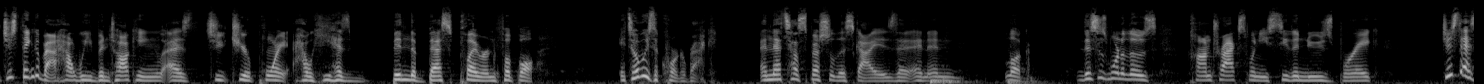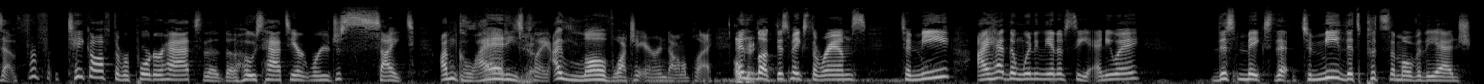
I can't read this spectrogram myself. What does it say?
just think about how we've been talking as to, to your point, how he has been the best player in football. It's always a quarterback, and that's how special this guy is. And and look, this is one of those contracts when you see the news break. Just as a for, for- take off the reporter hats, the the host hats here, where you're just psyched. I'm glad he's playing. I love watching Aaron Donald play. Okay. And look, this makes the Rams. To me, I had them winning the NFC anyway this makes that to me This puts them over the edge.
